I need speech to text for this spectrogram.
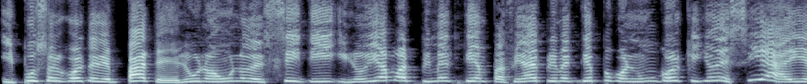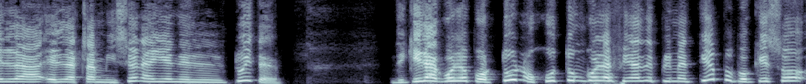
Y puso el gol del empate, el 1-1 del City. Y nos íbamos al primer tiempo, al final del primer tiempo, con un gol que yo decía ahí en la, en la transmisión, ahí en el Twitter. De que era gol oportuno, justo un gol al final del primer tiempo, porque eso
